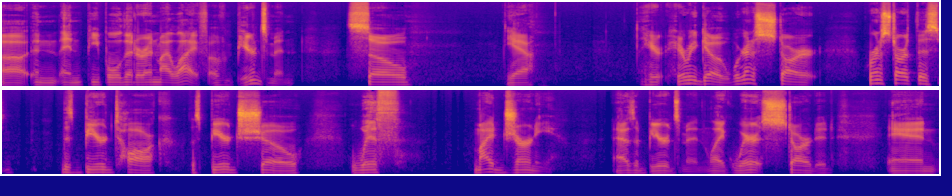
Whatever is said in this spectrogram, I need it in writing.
uh, and and people that are in my life of beardsmen. So, yeah, here here we go. We're gonna start we're to start this this beard talk, this beard show with my journey as a beardsman, like where it started and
